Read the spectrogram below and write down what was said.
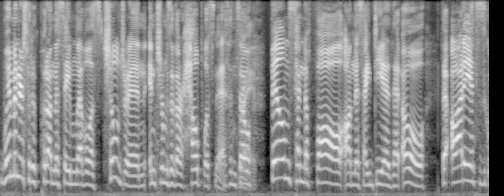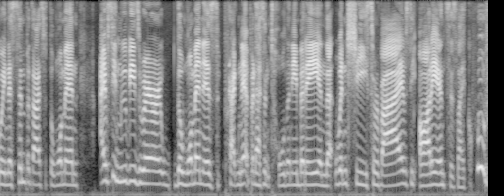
women are sort of put on the same level as children in terms of their helplessness, and so Right. films tend to fall on this idea that oh, the audience is going to sympathize with the woman. I've seen movies where the woman is pregnant but hasn't told anybody, and that when she survives, the audience is like, "Whew,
